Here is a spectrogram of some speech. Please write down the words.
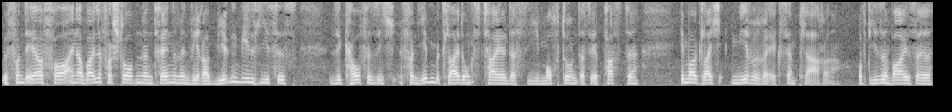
Von der vor einer Weile verstorbenen Trainerin Vera Birgenbiel hieß es, sie kaufe sich von jedem Bekleidungsteil, das sie mochte und das ihr passte, immer gleich mehrere Exemplare. Auf diese Weise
